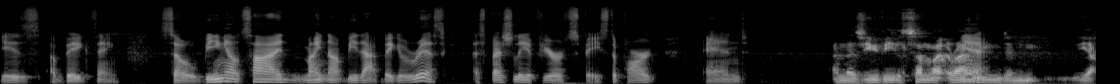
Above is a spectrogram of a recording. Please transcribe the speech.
is a big thing. So being outside might not be that big of a risk, especially if you're spaced apart and And there's UV sunlight around, and yeah,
